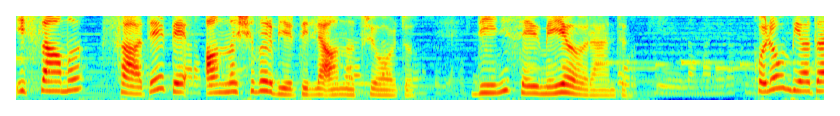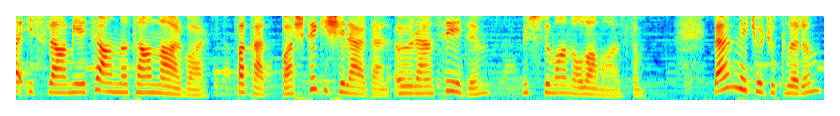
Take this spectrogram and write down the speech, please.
İslam'ı sade ve anlaşılır bir dille anlatıyordu. Dini sevmeyi öğrendim. Kolombiya'da İslamiyet'i anlatanlar var. Fakat başka kişilerden öğrenseydim Müslüman olamazdım. Ben ve çocuklarım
